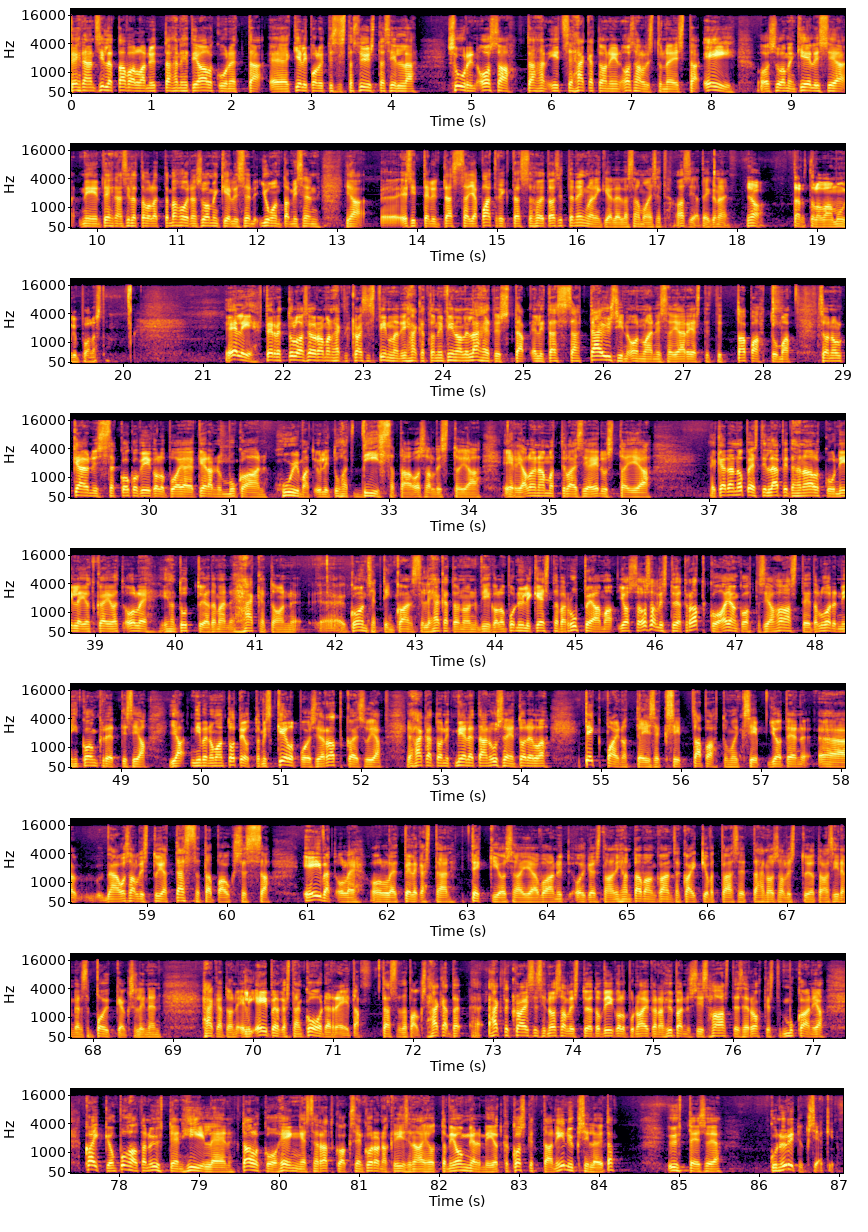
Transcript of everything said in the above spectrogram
Tehdään sillä tavalla nyt tähän heti alkuun, että eh, kielipoliittisista syistä sillä suurin osa tähän itse hackatoniin osallistuneista ei ole suomenkielisiä, niin tehdään sillä tavalla, että mä hoidan suomenkielisen juontamisen ja eh, esittelyn tässä ja Patrick tässä hoitaa sitten englanninkielellä samaiset asiat, eikö näin? Joo, tervetuloa vaan munkin puolesta. Eli tervetuloa seuraamaan Hack Crisis Finlandin hackathonin finaalilähetystä. Eli tässä täysin onlineissa järjestetty tapahtuma. Se on ollut käynnissä koko viikonlopun ja kerännyt mukaan huimat yli 1500 osallistujaa, eri alojen ammattilaisia edustajia, ja käydään nopeasti läpi tähän alkuun niille, jotka eivät ole ihan tuttuja tämän hackathon-konseptin kanssa. Eli hackathon on viikonlopun yli kestävä rupeama, jossa osallistujat ratkoo ajankohtaisia haasteita, luoda niihin konkreettisia ja nimenomaan toteuttamiskelpoisia ratkaisuja. Ja hackathonit mielletään usein todella tech-painotteiseksi tapahtumiksi, joten ää, nämä osallistujat tässä tapauksessa eivät ole olleet pelkästään tekkiosaajia, vaan nyt oikeastaan ihan tavan kanssa kaikki ovat päässeet tähän osallistumaan, jota on siinä mielessä poikkeuksellinen hackathon, eli ei pelkästään koodareita tässä tapauksessa. Hack the, Hack the Crisisin osallistujat on viikonlopun aikana hypännyt siis haasteeseen rohkeasti mukaan ja kaikki on puhaltanut yhteen hiileen talkoo hengessä ratkoakseen koronakriisin aiheuttamia ongelmia, jotka koskettaa niin yksilöitä, yhteisöjä kuin yrityksiäkin.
